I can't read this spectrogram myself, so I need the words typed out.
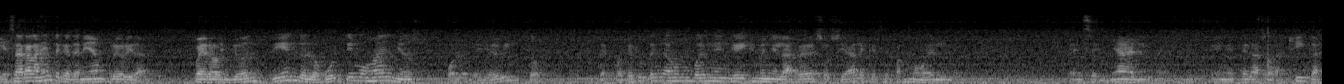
y esa era la gente que tenían prioridad. Pero yo entiendo en los últimos años, por lo que yo he visto, después que tú tengas un buen engagement en las redes sociales, que sepas mover, enseñar, en este caso a las chicas,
